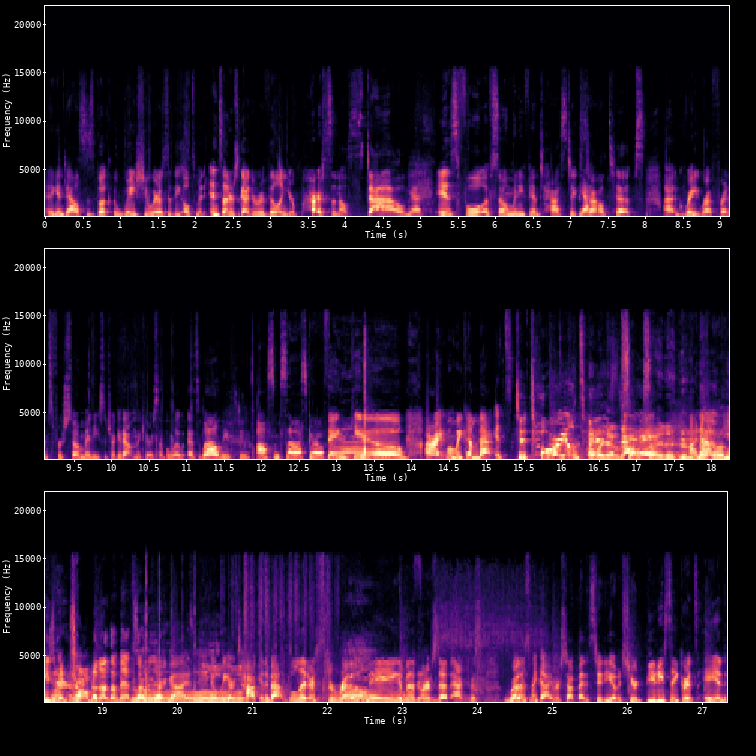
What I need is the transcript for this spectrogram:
And again, Dallas's book, The Way She Wears It, The Ultimate Insider's Guide to Revealing Your Personal Style, Yes. is full of so many fantastic Yeah. style tips. Uh, great reference for so many. So check it out in the carousel below as well. Please do. Awesome sauce, girlfriend. Thank you. All right, when we come back, it's tutorial Tuesday. Oh my God, I'm so excited. I know he's been chomping at the bits over there, guys, and we are talking about glitter strobing. Oh but first up, actress Rose McIver stopped by the studio and shared beauty secrets and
